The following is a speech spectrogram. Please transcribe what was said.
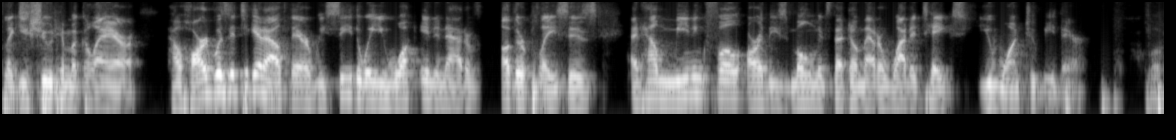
like you shoot him a glare. How hard was it to get out there? We see the way you walk in and out of other places, and how meaningful are these moments that no matter what it takes, you want to be there. Well,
